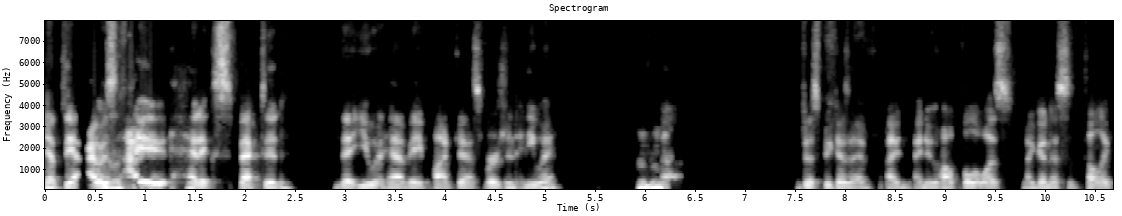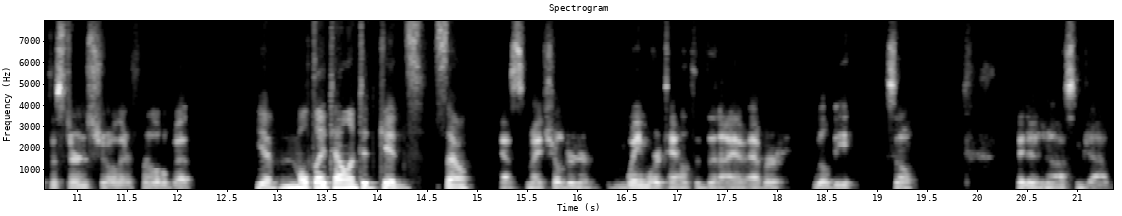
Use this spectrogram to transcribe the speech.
yep. So yeah, I was was- I had expected that you would have a podcast version anyway, Mhm. Just because I've I, I knew how full it was. My goodness, it felt like the Stearns show there for a little bit. You have multi-talented kids, so Yes, my children are way more talented than I ever will be. So they did an awesome job.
